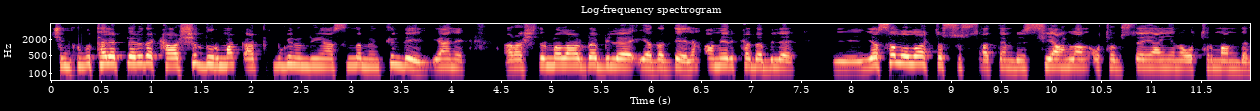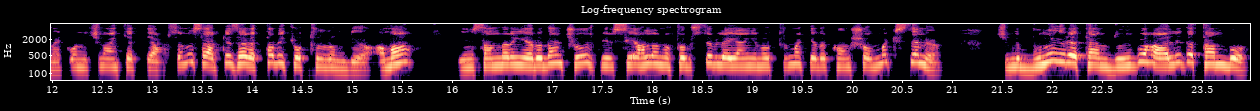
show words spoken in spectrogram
çünkü bu taleplere de karşı durmak artık bugünün dünyasında mümkün değil. Yani araştırmalarda bile ya da diyelim Amerika'da bile e, yasal olarak da sus zaten bir siyahlan otobüste yan yana oturmam demek. Onun için anket yapsanız herkes evet tabii ki otururum diyor. Ama insanların yarıdan çoğu bir siyahlan otobüste bile yan yana oturmak ya da komşu olmak istemiyor. Şimdi bunu üreten duygu hali de tam bu.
